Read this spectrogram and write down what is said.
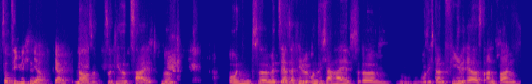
So, so ziemlich ein Jahr, ja. Genau, so, so diese Zeit. Ne? Und äh, mit sehr, sehr viel Unsicherheit, ähm, wo sich dann viel erst Anfang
